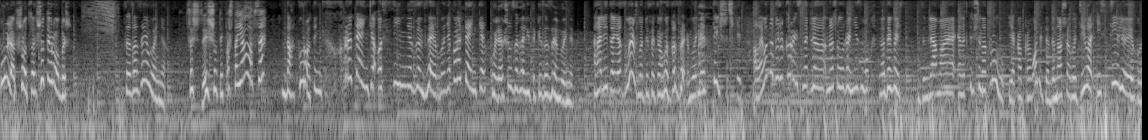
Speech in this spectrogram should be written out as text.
Пуля, що це? Що ти робиш? Це заземлення. Це ж ти що, ти постояла все? Да, коротеньке, коротеньке осіннє заземлення, коротеньке. Пуля, що взагалі таке заземлення? Галіта, я змерзла після цього заземлення трішечки, але воно дуже корисне для нашого організму. Ну дивись, земля має електричну напругу, яка проводиться до нашого тіла і зцілює його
